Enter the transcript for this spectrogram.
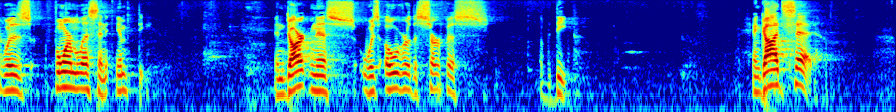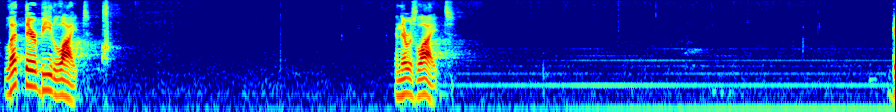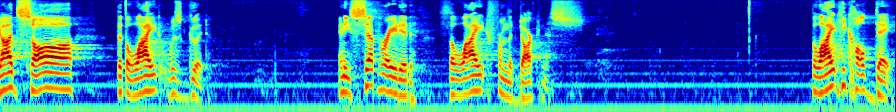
was formless and empty, and darkness was over the surface of the deep. And God said, Let there be light. And there was light. God saw that the light was good. And he separated the light from the darkness. The light he called day,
